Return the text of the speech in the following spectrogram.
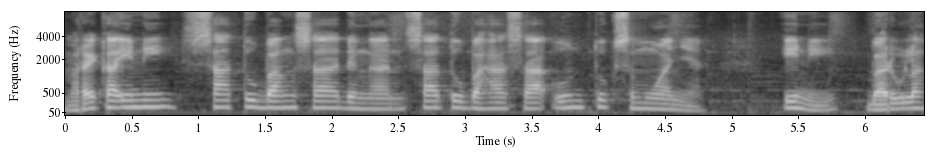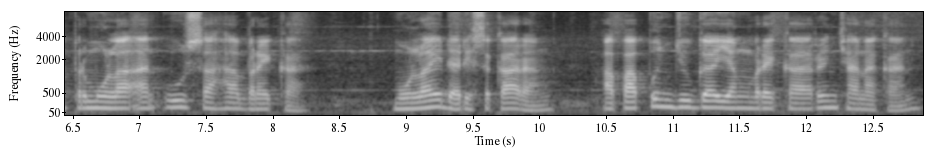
Mereka ini satu bangsa dengan satu bahasa untuk semuanya, ini barulah permulaan usaha mereka. Mulai dari sekarang, apa pun juga yang mereka rencanakan,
